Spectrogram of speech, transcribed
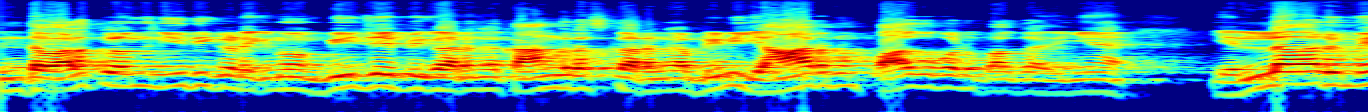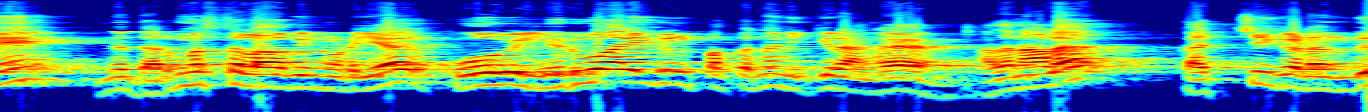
இந்த வழக்கில் வந்து நீதி கிடைக்கணும் பிஜேபிக்காரங்க காங்கிரஸ்காரங்க அப்படின்னு யாரும் பாகுபாடு பார்க்காதீங்க. எல்லாருமே இந்த தர்மஸ்தலாவினுடைய கோவில் நிர்வாகிகள் பக்கம் தான் நிற்கிறாங்க அதனால கட்சி கடந்து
